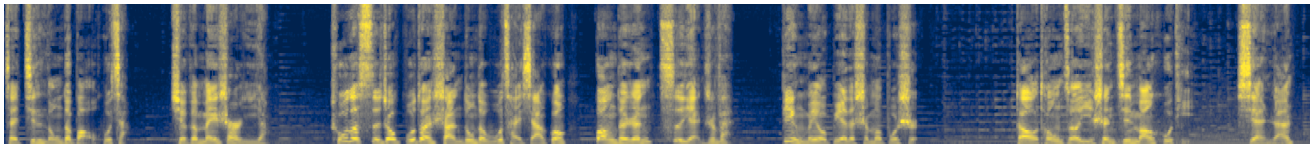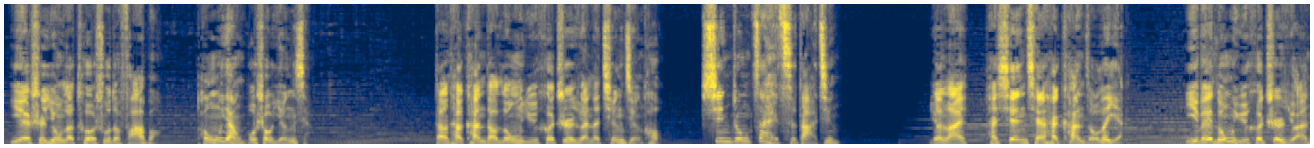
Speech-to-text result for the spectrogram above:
在金龙的保护下，却跟没事儿一样。除了四周不断闪动的五彩霞光晃得人刺眼之外，并没有别的什么不适。道童则一身金芒护体，显然也是用了特殊的法宝，同样不受影响。当他看到龙宇和志远的情景后，心中再次大惊。原来他先前还看走了眼。以为龙宇和志远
